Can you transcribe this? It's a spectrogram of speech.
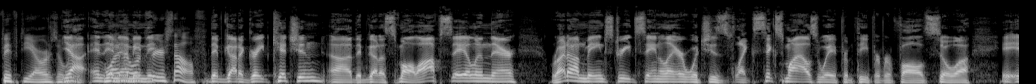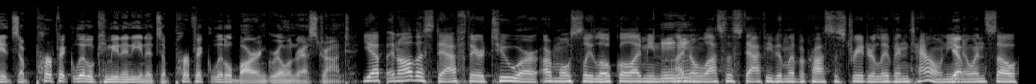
fifty hours a Yeah, week. and, Why and not I mean, they, for yourself? They've got a great kitchen. Uh, they've got a small off sale in there, right on Main Street, Saint Hilaire, which is like six miles away from Thief River Falls. So uh, it's a perfect little community, and it's a perfect little bar and grill and restaurant. Yep, and all the staff there too are, are mostly local. I mean, I know lots of the staff even live across the street or live in town, you Yep. know, and so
